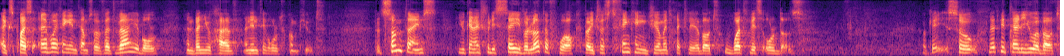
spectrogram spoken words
express everything in terms of that variable, and then you have an integral to compute. But sometimes you can actually save a lot of work by just thinking geometrically about what this all does. Okay, so let me tell you about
